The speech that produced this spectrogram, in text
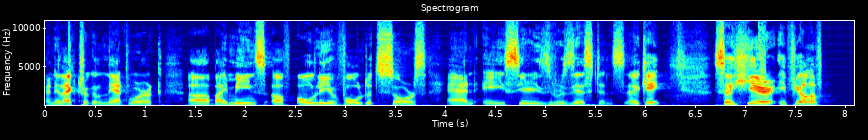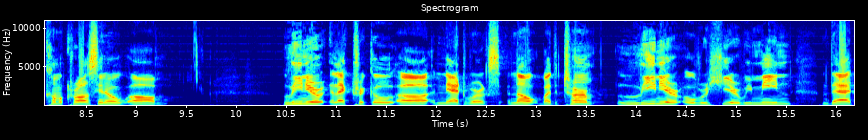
an electrical network uh, by means of only a voltage source and a series resistance okay? So here if you all have come across you know um, linear electrical uh, networks now by the term linear over here we mean that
